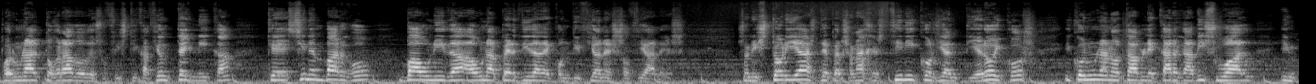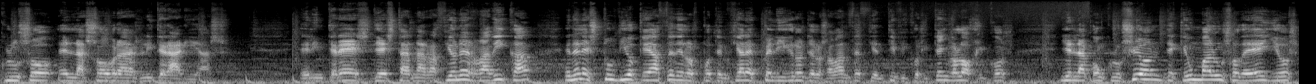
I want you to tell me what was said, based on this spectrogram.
por un alto grado de sofisticación técnica que, sin embargo, va unida a una pérdida de condiciones sociales. Son historias de personajes cínicos y antiheroicos y con una notable carga visual incluso en las obras literarias. El interés de estas narraciones radica en el estudio que hace de los potenciales peligros de los avances científicos y tecnológicos y en la conclusión de que un mal uso de ellos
